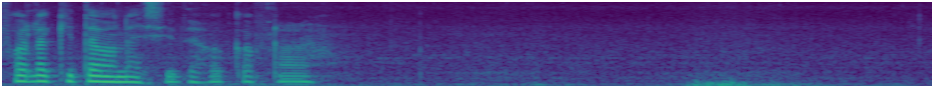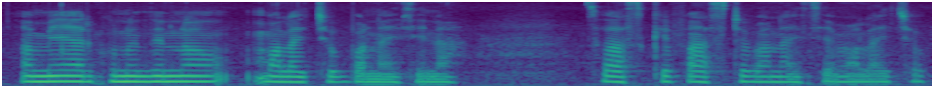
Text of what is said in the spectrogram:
ফলা কিতা বানাইছি দেখো আপনারা। আমি আর কোনোদিনও মালাই চপ বানাইছি না। তো আজকে ফার্স্টে বানাইছে মালাই চপ।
